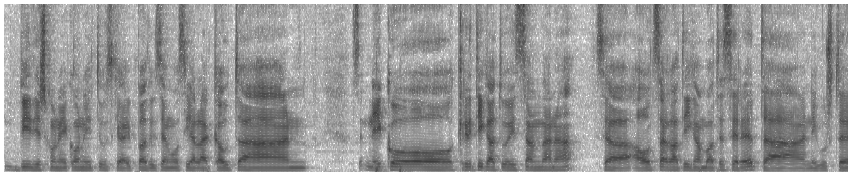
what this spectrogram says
bi disko nahiko nituzke aipatu izango ziala kautan nahiko kritikatu izan dana, zera, ahotzagatik batez ere, eta nik uste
